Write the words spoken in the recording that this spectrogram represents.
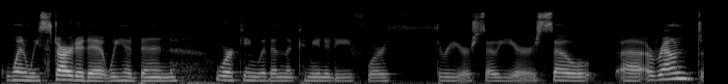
when we started it, we had been working within the community for three or so years. So uh, around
